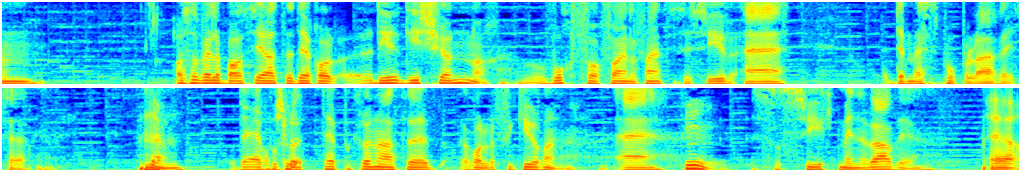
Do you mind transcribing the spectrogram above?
um, Og så vil jeg bare si at de, de, de skjønner hvorfor Final Fantasy 7 er det mest populære i serien. Ja. Mm. Og det er, på, det er på grunn av at eh, rollefigurene er Mm. så sykt minneverdige. Ja.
